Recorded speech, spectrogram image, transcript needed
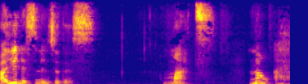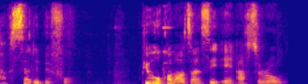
Are you listening to this? Math. Now, I have said it before. People come out and say, hey, after all,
